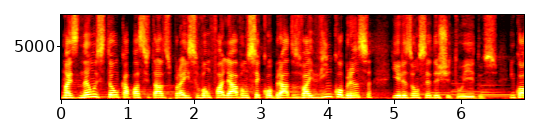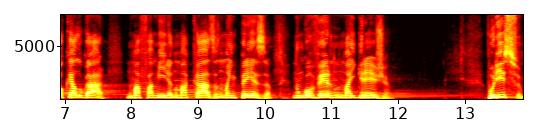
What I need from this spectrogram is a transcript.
mas não estão capacitados para isso, vão falhar, vão ser cobrados, vai vir cobrança e eles vão ser destituídos. Em qualquer lugar, numa família, numa casa, numa empresa, num governo, numa igreja. Por isso,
